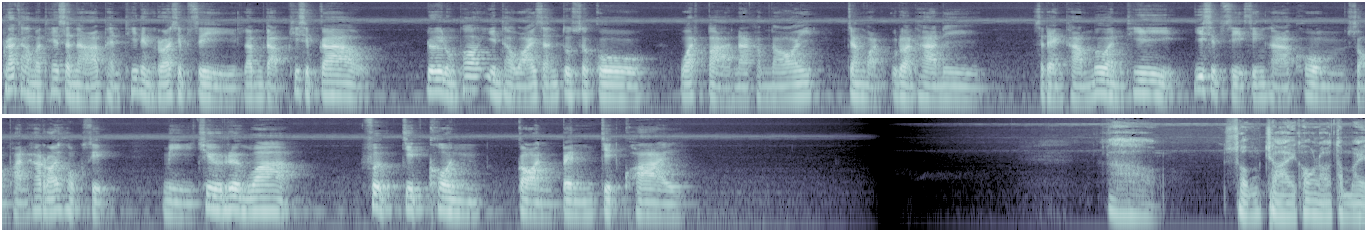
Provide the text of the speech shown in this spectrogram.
พระธรรมเทศนาแผ่นที่ 114 ลำดับที่ 19 โดยหลวงพ่ออินถวายสันตุสโก วัดป่านาคำน้อย จังหวัดอุดรธานี แสดงธรรมเมื่อวันที่ 24 สิงหาคม 2560 มีชื่อเรื่องว่า ฝึกจิตคนก่อนเป็นจิตควาย อ้าว สมชายของเราทำไม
